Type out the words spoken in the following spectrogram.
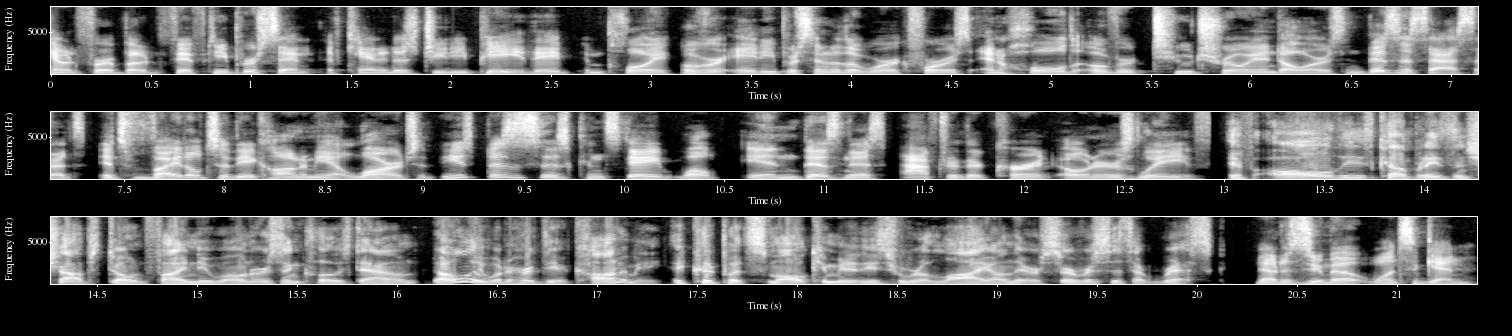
account for about 50% of Canada's GDP. They employ over 80% of the workforce and hold over $2 trillion in business assets. It's vital to the economy at large that these businesses can stay, well, in business after their current owners leave. If all these companies and shops don't find new owners and close down, not only would it hurt the economy, it could put small communities who rely on their services at risk. Now, to zoom out once again,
